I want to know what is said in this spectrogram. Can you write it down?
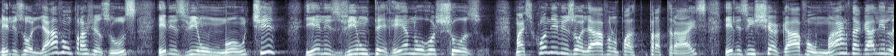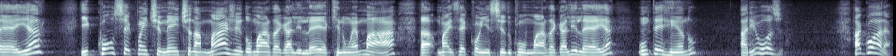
eles olhavam para Jesus, eles viam um monte e eles viam um terreno rochoso. Mas quando eles olhavam para trás, eles enxergavam o mar da Galileia e, consequentemente, na margem do mar da Galileia, que não é mar, ah, mas é conhecido como mar da Galileia, um terreno areoso. Agora,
